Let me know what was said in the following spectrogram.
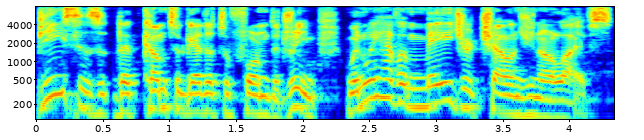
pieces that come together to form the dream. When we have a major challenge in our lives,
